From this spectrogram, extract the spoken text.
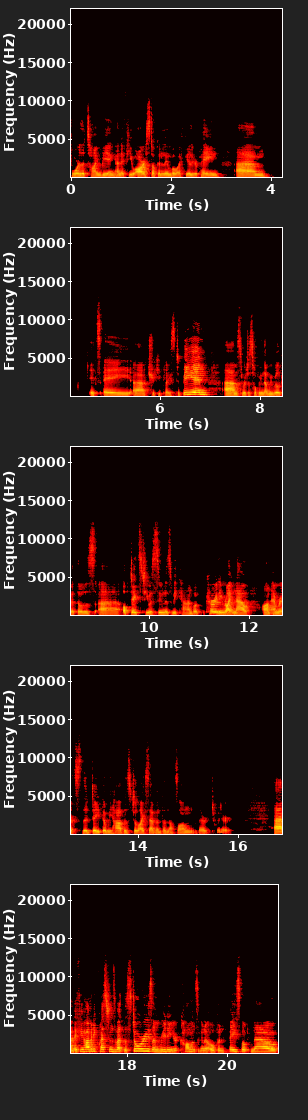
for the time being. And if you are stuck in limbo, I feel your pain. Um, it's a uh, tricky place to be in. Um, so we're just hoping that we will get those uh, updates to you as soon as we can. But currently, right now, on Emirates. The date that we have is July 7th, and that's on their Twitter. Um, if you have any questions about the stories, I'm reading your comments. I'm going to open Facebook now.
